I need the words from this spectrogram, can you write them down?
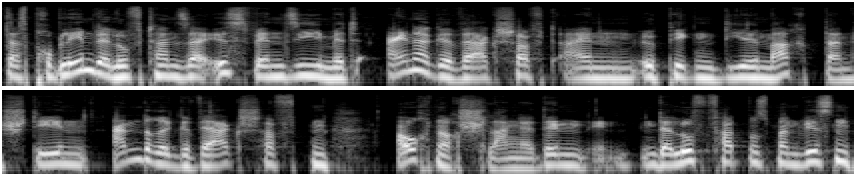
das Problem der Lufthansa ist, wenn sie mit einer Gewerkschaft einen üppigen Deal macht, dann stehen andere Gewerkschaften auch noch Schlange. Denn in der Luftfahrt muss man wissen,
